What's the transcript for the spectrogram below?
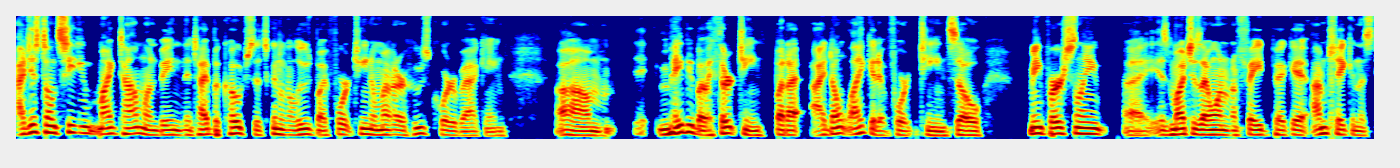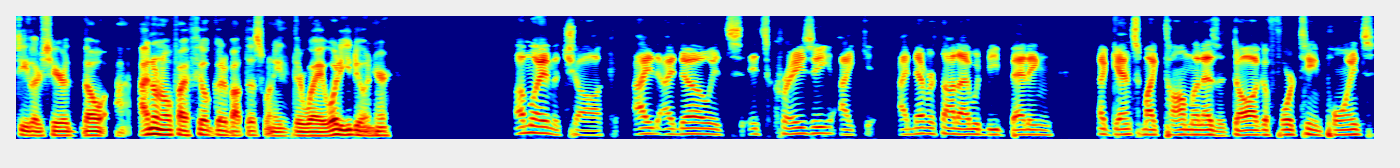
I just don't see Mike Tomlin being the type of coach that's going to lose by 14, no matter who's quarterbacking. Um, maybe by 13, but I, I don't like it at 14. So, me personally, uh, as much as I want to fade Pickett, I'm taking the Steelers here, though. I don't know if I feel good about this one either way. What are you doing here? I'm laying the chalk. I I know it's it's crazy. I I never thought I would be betting against Mike Tomlin as a dog of 14 points,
